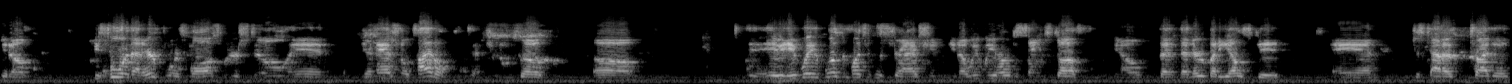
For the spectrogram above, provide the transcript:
you know, before that Air Force loss, we were still in you know, national title contention. So um, it, it, it, wasn't much of a distraction. You know, we, we heard the same stuff, you know, that, that everybody else did, and just kind of tried to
